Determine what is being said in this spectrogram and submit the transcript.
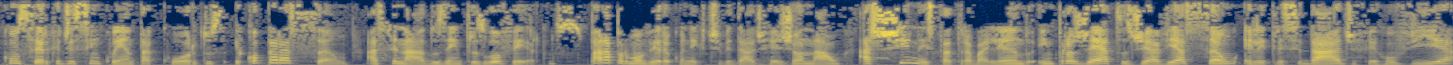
com cerca de 50 acordos e cooperação assinados entre os governos. Para promover a conectividade regional, a China está trabalhando em projetos de aviação, eletricidade, ferrovia,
